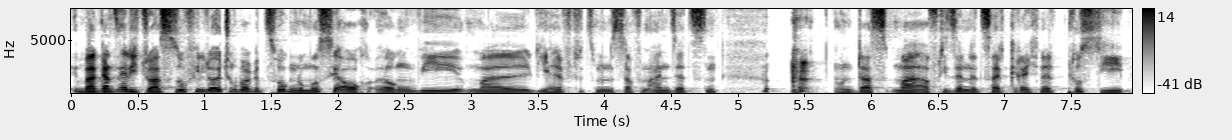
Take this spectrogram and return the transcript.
immer ganz ehrlich, du hast so viele Leute rübergezogen, du musst ja auch irgendwie mal die Hälfte zumindest davon einsetzen und das mal auf die Sendezeit gerechnet, plus die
